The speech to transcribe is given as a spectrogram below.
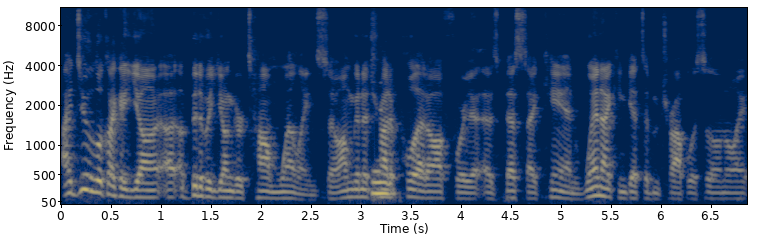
I do look like a young, a, a bit of a younger Tom Welling. So I'm going to try Yeah. to pull that off for you as best I can when I can get to Metropolis, Illinois,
